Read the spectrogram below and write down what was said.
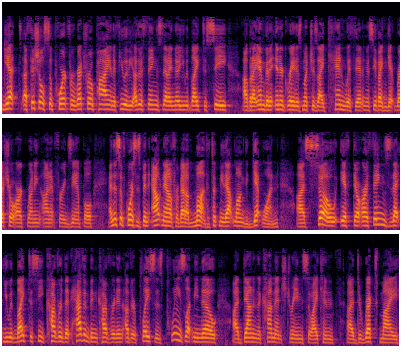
yet official support for RetroPie and a few of the other things that I know you would like to see, uh, but I am going to integrate as much as I can with it. I'm going to see if I can get RetroArch running on it, for example. And this, of course, has been out now for about a month. It took me that long to get one. Uh, so, if there are things that you would like to see covered that haven't been covered in other places, please let me know uh, down in the comment stream so I can uh, direct my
